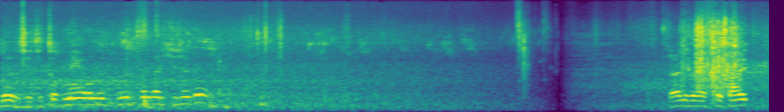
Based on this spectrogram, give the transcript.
Nee, er zit er toch meer onder de brug dan dat je zou denken. Zijn er even op uit.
